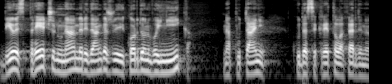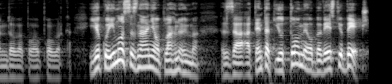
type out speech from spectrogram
bio je sprečen u nameri da angažuje i kordon vojnika na putanji kuda se kretala Ferdinandova povorka. Iako je imao saznanja o planovima za atentat i o tome obavestio Beč,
